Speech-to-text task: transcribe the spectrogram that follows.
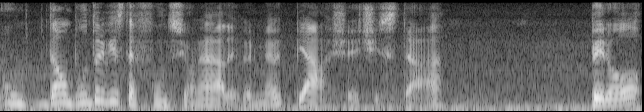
un- da un punto di vista è funzionale per me, piace, ci sta, però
